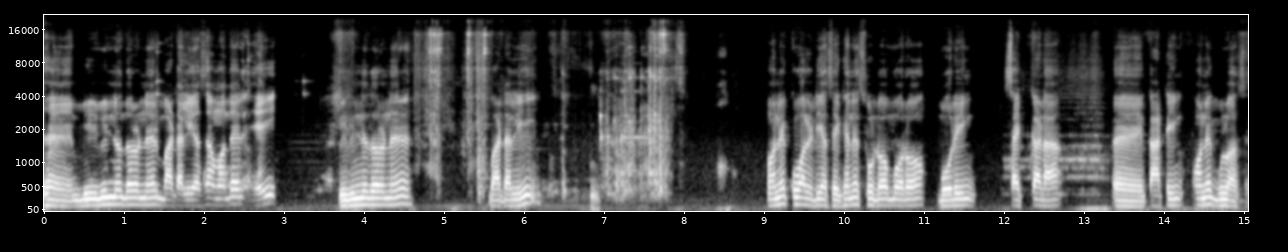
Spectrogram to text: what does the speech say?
হ্যাঁ বিভিন্ন ধরনের বাটালি আছে আমাদের। এই বিভিন্ন ধরনের বাটালি অনেক কোয়ালিটি আছে। এখানে ছোট, বড় বোরিং সাইড কাটা কাটিং অনেকগুলো আছে।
